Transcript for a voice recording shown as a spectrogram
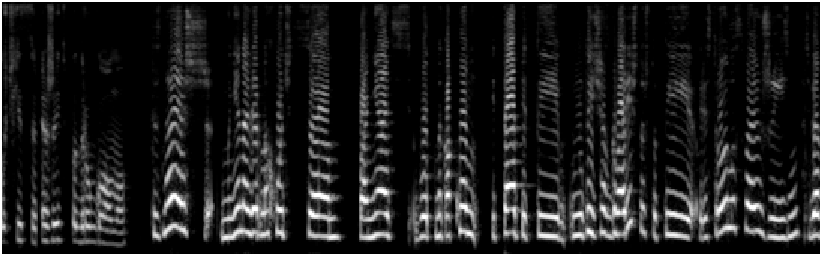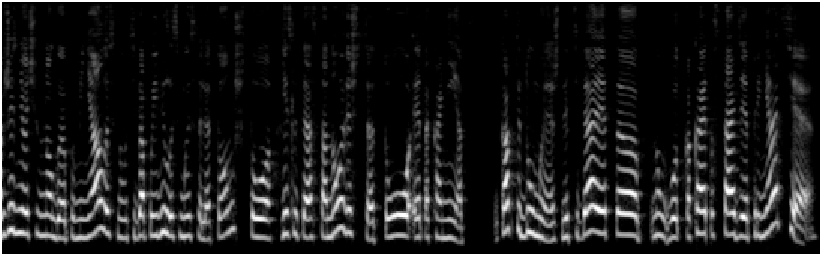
учиться жить по-другому. Ты знаешь, мне, наверное, хочется понять, вот на каком этапе ты... Ну, ты сейчас говоришь, что, что ты перестроила свою жизнь, у тебя в жизни очень многое поменялось, но у тебя появилась мысль о том, что если ты остановишься, то это конец. Как ты думаешь, для тебя это ну, вот какая-то стадия принятия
